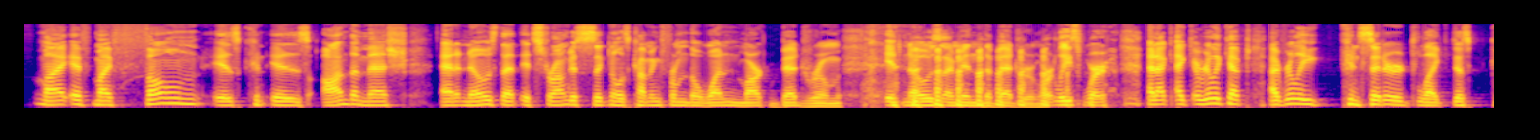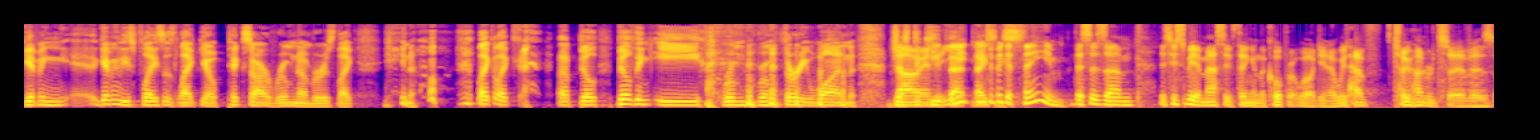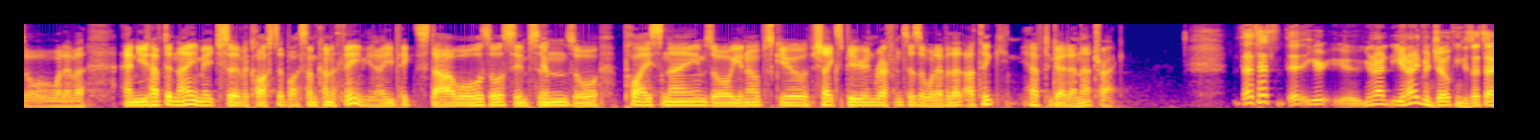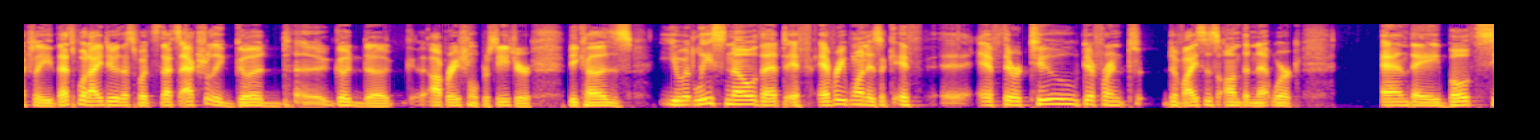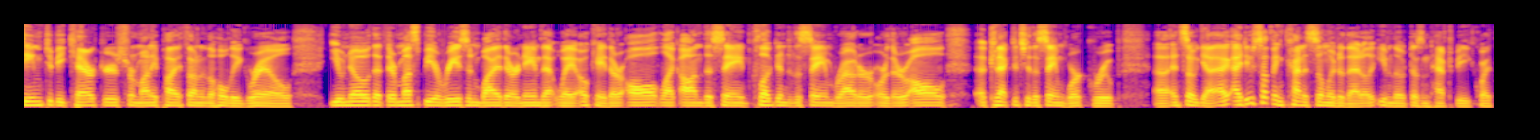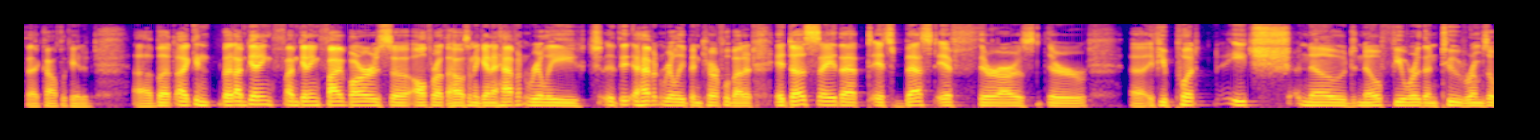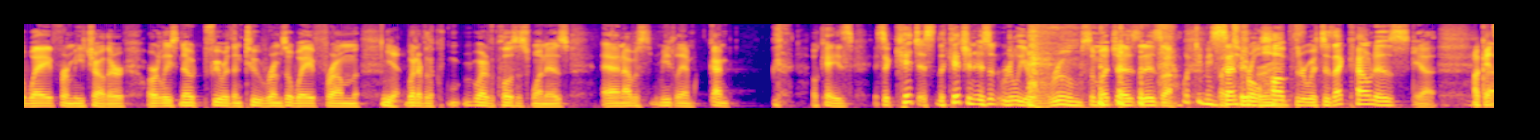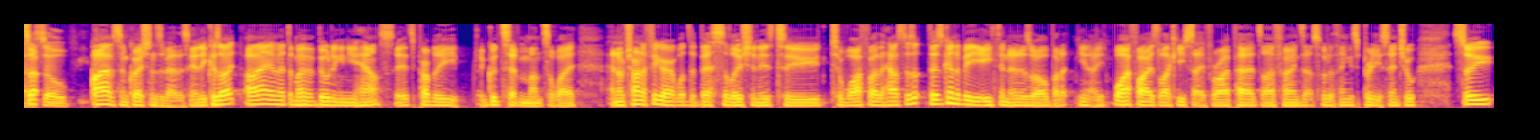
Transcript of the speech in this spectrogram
my if my phone is is on the mesh and it knows that its strongest signal is coming from the one marked bedroom. It knows I'm in the bedroom, or at least where. And I, I really kept, I really considered like just giving giving these places like you know Pixar room numbers, like you know, like like uh, build, building E room room thirty one, just no, to keep you that. Need, nice need to pick a theme. This is um this used to be a massive thing in the corporate world. You know, we'd have two hundred servers or whatever, and you'd have to name each server cluster by some kind of theme. You know, you pick Star Wars or Simpsons yep. or place names or you know obscure Shakespearean references or whatever. That I think you have to go down that track that, that's uh, you're you're not you're not even joking because that's actually that's what I do. That's what's that's actually good uh, good uh, operational procedure because you at least know that if everyone is if if there are two different devices on the network and they both seem to be characters from Monty Python and the Holy Grail, you know that there must be a reason why they're named that way. Okay, they're all like on the same, plugged into the same router, or they're all uh, connected to the same work group. Uh, and so, yeah, I, I do something kind of similar to that, even though it doesn't have to be quite that complicated. Uh, but I can, but I'm getting, I'm getting five bars uh, all throughout the house. And again, I haven't really, I haven't really been careful about it. It does say that it's best if there are there, uh, if you put each node no fewer than two rooms away from each other, or at least no fewer than two rooms away from yeah. whatever the whatever the closest one is. And I was immediately I'm, I'm okay, it's, it's a kitchen. The kitchen isn't really a room so much as it is a central hub through which does that count as yeah. Okay, uh, so, so I have some questions about this, Andy, because I, I am at the moment building a new house. It's probably a good seven months away, and I'm trying to figure out what the best solution is to to Wi-Fi the house. There's, there's going to be Ethernet as well, but you know, Wi-Fi is like you say for iPads, iPhones, that sort of thing is pretty essential. So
